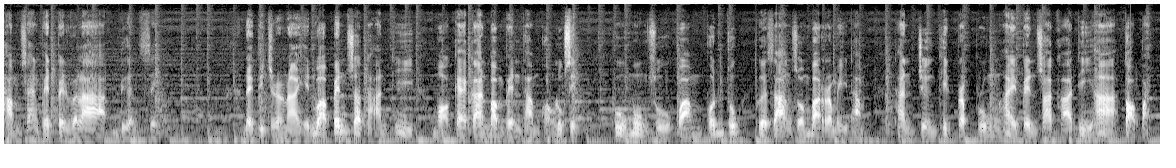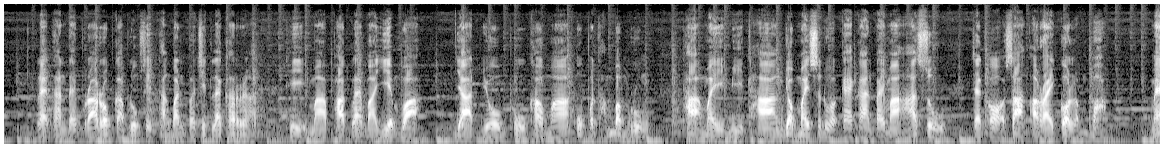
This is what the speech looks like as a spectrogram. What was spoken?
ถ้ำแสงเพชรเป็นเวลาเดือนเศษได้พิจารณาเห็นว่าเป็นสถานที่เหมาะแก่การบำเพ็ญธรรมของลูกศิษย์ผู้มุ่งสู่ความพ้นทุกข์เพื่อสร้างสมบารมีธรรม ท่านจึงคิดปรับปรุงให้เป็นสาขาที่ 5 ต่อไป และท่านได้ปรารภกับลูกศิษย์ทั้งบรรพชิตและคฤหัสถ์ที่มาพักและมาเยี่ยมว่าญาติโยมผู้เข้ามาอุปถัมภ์บำรุง ถ้าไม่มีทางย่อมไม่สะดวกแก่การไปมาหาสู่ จะก่อสร้างอะไรก็ลำบาก แม้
